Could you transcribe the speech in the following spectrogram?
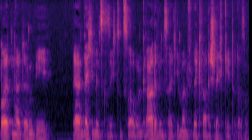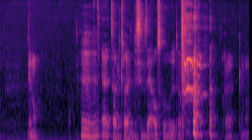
Leuten halt irgendwie ja, ein Lächeln ins Gesicht zu zaubern, gerade wenn es halt jemandem vielleicht gerade schlecht geht oder so. Genau. Mhm. Ja, jetzt habe ich, glaube ich, ein bisschen sehr ausgeholt. ja, genau.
